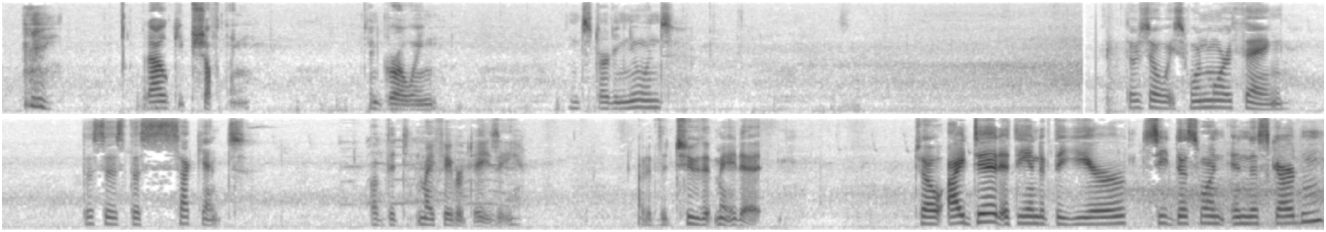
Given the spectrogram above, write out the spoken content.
but I'll keep shuffling and growing and starting new ones. There's always one more thing. This is the second of the my favorite daisy out of the two that made it. So I did at the end of the year seed this one in this garden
